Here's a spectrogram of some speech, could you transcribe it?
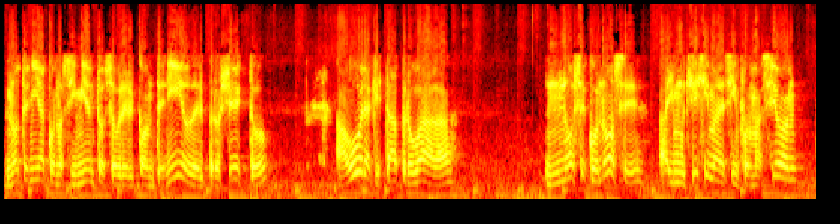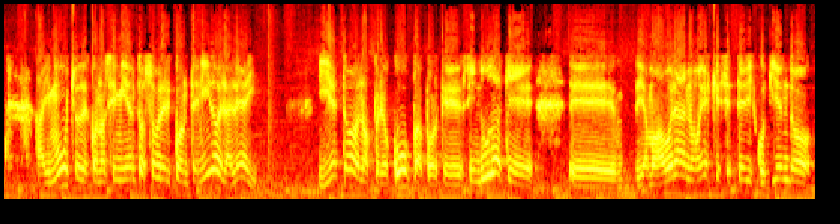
no tenía conocimiento sobre el contenido del proyecto, ahora que está aprobada, no se conoce, hay muchísima desinformación, hay mucho desconocimiento sobre el contenido de la ley. Y esto nos preocupa porque sin duda que, eh, digamos, ahora no es que se esté discutiendo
